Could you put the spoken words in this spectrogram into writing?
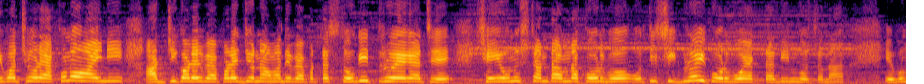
এবছর এখনও হয়নি। আর্যিকরের ব্যাপারের জন্য আমাদের ব্যাপারটা স্থগিত রয়ে গেছে। সেই অনুষ্ঠানটা আমরা করব, অতি শীঘ্রই করব একটা দিন ঘোষণা। এবং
